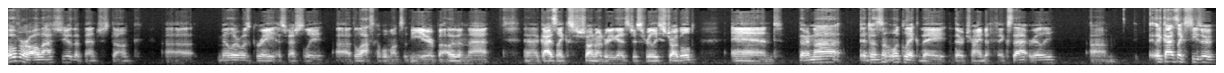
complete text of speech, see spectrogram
overall last year, the bench stunk. Uh, Miller was great, especially uh, the last couple months of the year. But other than that, uh, guys like Sean Rodriguez just really struggled, and they're not. It doesn't look like they they're trying to fix that really. Um, like guys like Szczur,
